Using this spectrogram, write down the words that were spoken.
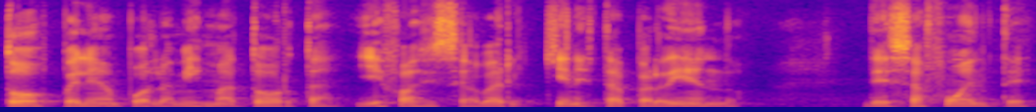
Todos pelean por la misma torta y es fácil saber quién está perdiendo. De esa fuente,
